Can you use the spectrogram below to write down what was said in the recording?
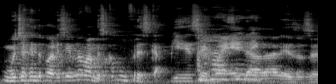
mucha gente para decir, no mames, como un frescapié ese, güey, sí, da, de- eso, o sea.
